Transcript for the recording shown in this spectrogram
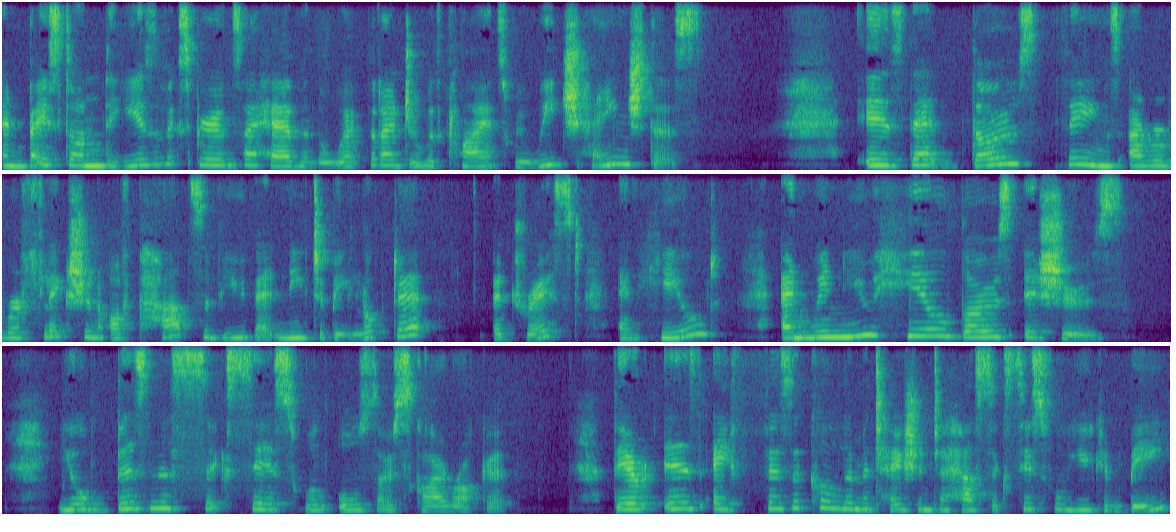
and based on the years of experience I have and the work that I do with clients where we change this, is that those things are a reflection of parts of you that need to be looked at, addressed, and healed. And when you heal those issues, your business success will also skyrocket. There is a physical limitation to how successful you can be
